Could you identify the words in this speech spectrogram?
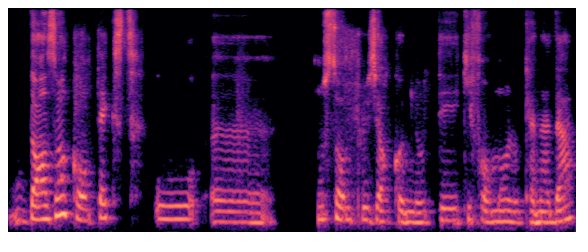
dans un contexte où nous sommes plusieurs communautés qui formons le Canada,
